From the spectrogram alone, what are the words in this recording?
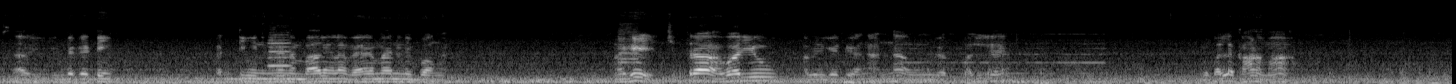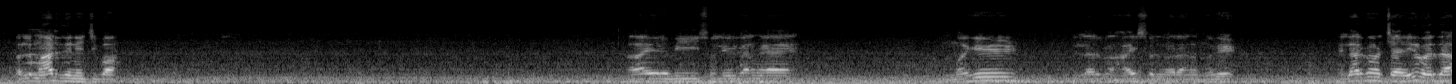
சாரி இந்த கட்டிங் கட்டிங் என்ன நம்ம ஆளுங்கெல்லாம் வேற மாதிரி நினைப்பாங்க. மகே சித்ரா ஹவர் யூ அப்படின்னு கேட்டிருக்காங்க. அண்ணா உங்க பல்ல உங்க பல்ல காணுமா? பல்லு மாடுது நினைச்சுப்பா. ஹாய் ரவி சொல்லியிருக்காங்க. மகிழ். எல்லாருக்கும் ஹாய் சொல்லி வராங்க மகிழ். எல்லாருக்கும் ச- இது வருதா?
